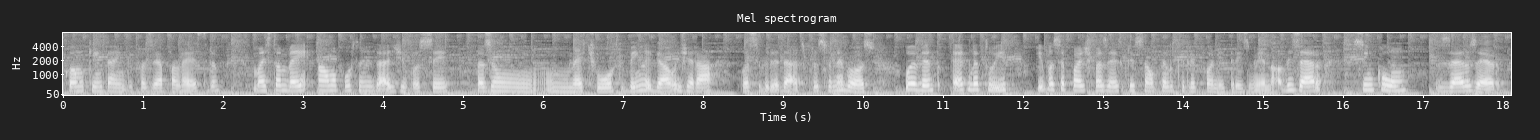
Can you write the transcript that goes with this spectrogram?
como quem está indo fazer a palestra, mas também há uma oportunidade de você fazer um, um network bem legal e gerar possibilidades para o seu negócio. O evento é gratuito e você pode fazer a inscrição pelo telefone 3690 5100.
